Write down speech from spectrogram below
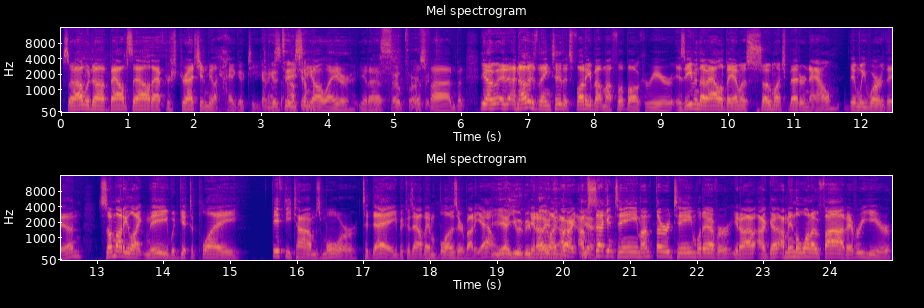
So I would uh, bounce out after stretching and be like, I gotta go teach. Gotta go I'll, teach. I'll see y'all later. You know, so perfect. It's fine. But you know, another thing too that's funny about my football career is even though Alabama is so much better now than we were then, somebody like me would get to play 50 times more today because Alabama blows everybody out. Yeah, you would be you know, like, all right, I'm yeah. second team, I'm third team, whatever. You know, I, I go, I'm in the 105 every year.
